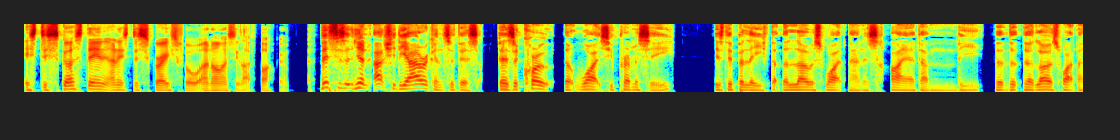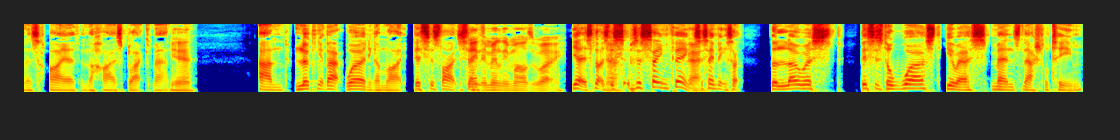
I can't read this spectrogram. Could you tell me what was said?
It's disgusting and it's disgraceful and honestly like fuck them. This is you know, actually the arrogance of this. There's a quote that white supremacy is the belief that the lowest white man is higher than the the, the, the lowest white man is higher than the highest black man. Yeah. And looking at that wording, I'm like, this is like This ain't a million miles away. yeah, it's not. It's, the, it's the same thing. It's the same thing. It's like the lowest. This is the worst U.S. men's national team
